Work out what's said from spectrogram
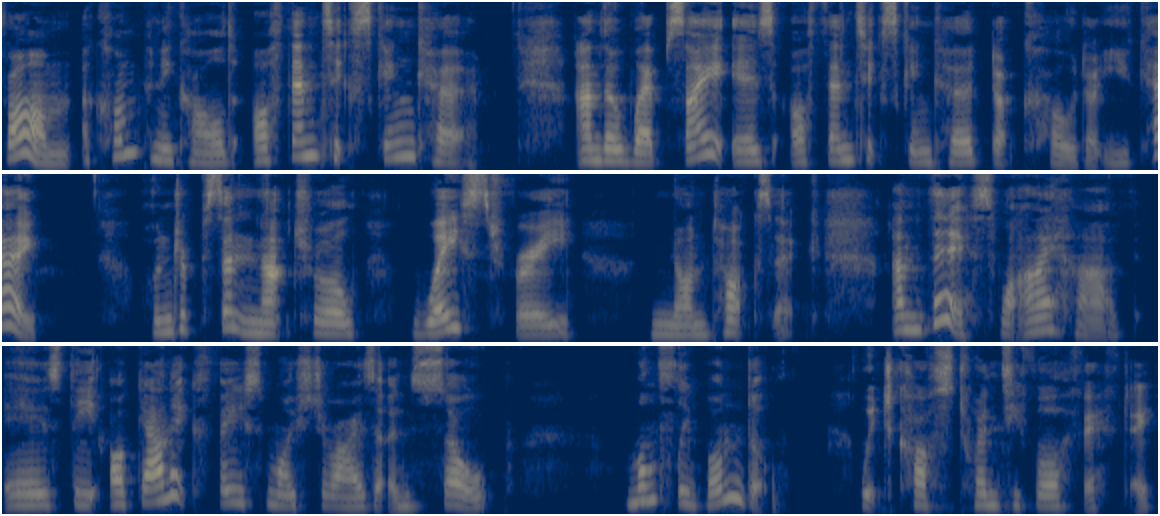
from a company called Authentic Skincare and their website is authenticskincare.co.uk. 100% natural, waste-free, non-toxic. And this, what I have, is the Organic Face Moisturiser and Soap monthly bundle, which costs twenty four fifty.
